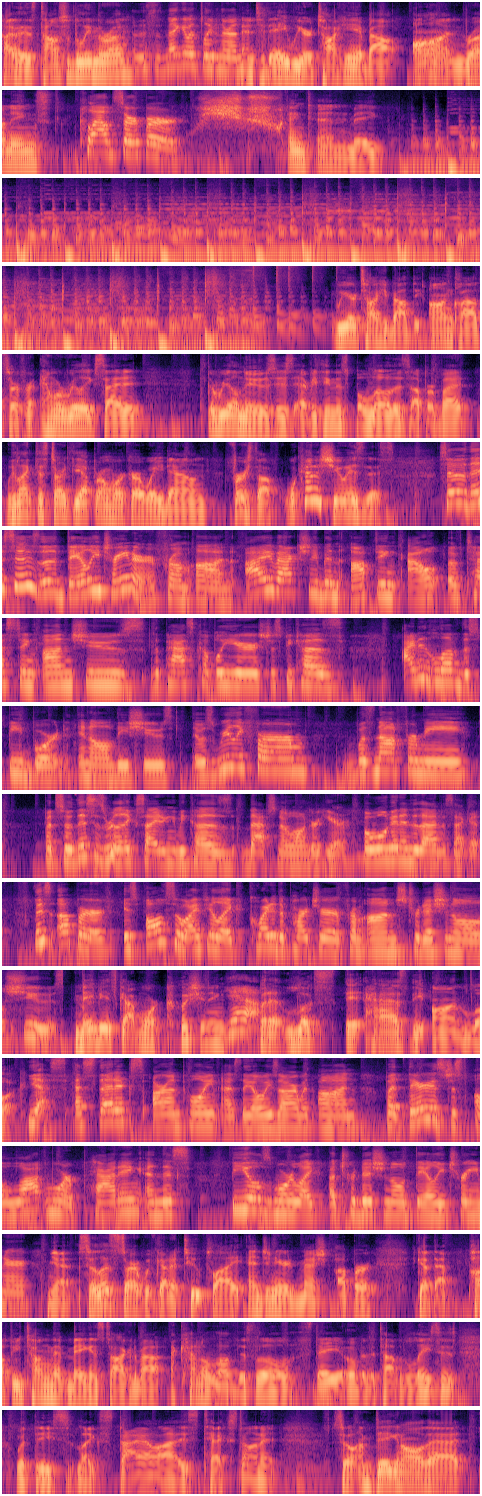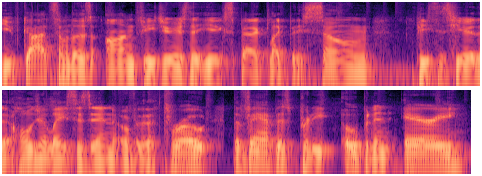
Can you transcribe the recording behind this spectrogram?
Hi, this is Thomas with Believe in the Run. This is Megan with Believe in the Run. And today we are talking about on runnings. Cloudsurfer. Hang 10, Meg. We are talking about the on Cloudsurfer and we're really excited. The real news is everything that's below this upper, but we like to start the upper and work our way down. First off, what kind of shoe is this? So this is a daily trainer from On. I've actually been opting out of testing On shoes the past couple years just because I didn't love the Speedboard in all of these shoes. It was really firm, was not for me. But so this is really exciting because that's no longer here. But we'll get into that in a second. This upper is also, I feel like, quite a departure from On's traditional shoes. Maybe it's got more cushioning, yeah. but it looks, it has the On look. Yes, aesthetics are on point as they always are with On, but there is just a lot more padding and this feels more like a traditional daily trainer. Yeah, so let's start. We've got a two ply engineered mesh upper. You got that puffy tongue that Megan's talking about. I kind of love this little stay over the top of the laces with these like stylized text on it. So I'm digging all that. You've got some of those on features that you expect, like the sewn pieces here that hold your laces in over the throat. The vamp is pretty open and airy.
